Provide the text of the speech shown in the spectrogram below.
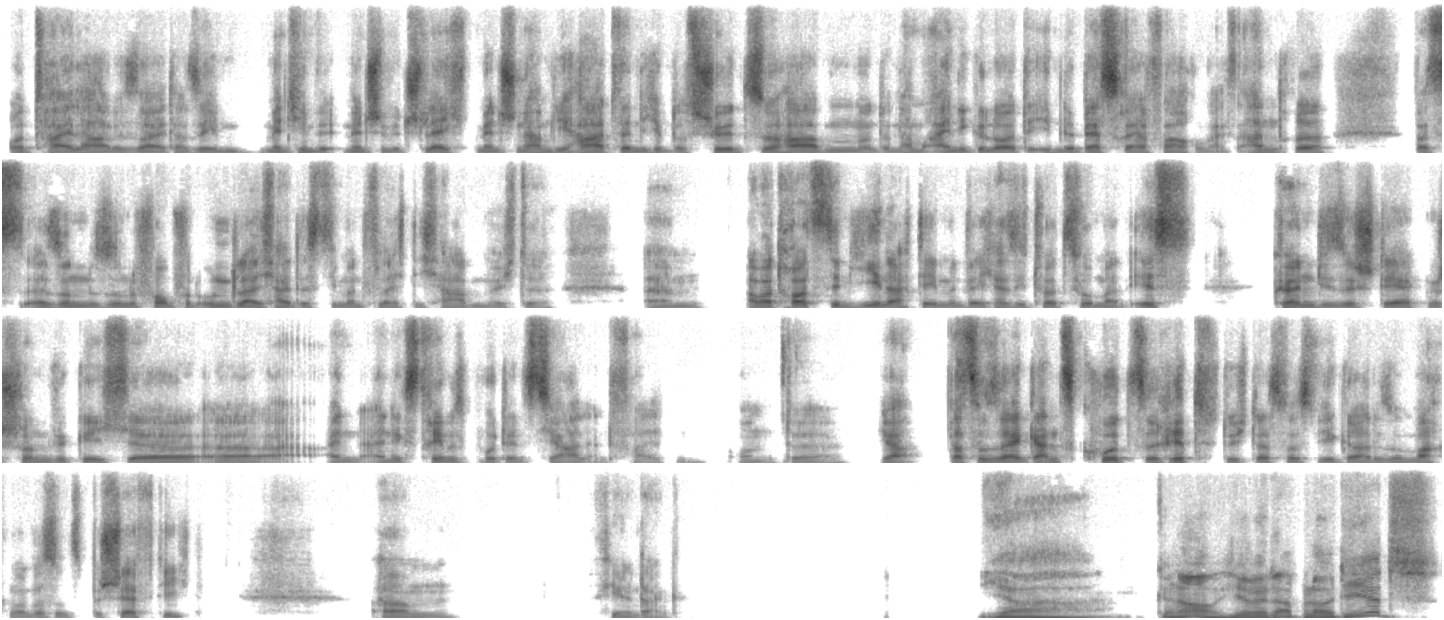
und Teilhabeseite. Also eben Menschen, Menschen wird schlecht, Menschen haben die Hardware nicht, um das schön zu haben. Und dann haben einige Leute eben eine bessere Erfahrung als andere, was äh, so, eine, so, eine, Form von Ungleichheit ist, die man vielleicht nicht haben möchte. Ähm, aber trotzdem, je nachdem, in welcher Situation man ist, können diese Stärken schon wirklich äh, äh ein, ein extremes Potenzial entfalten. Und äh, ja, das ist so ein ganz kurzer Ritt durch das, was wir gerade so machen und was uns beschäftigt. Ähm, vielen Dank. Ja, genau. Hier wird applaudiert.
